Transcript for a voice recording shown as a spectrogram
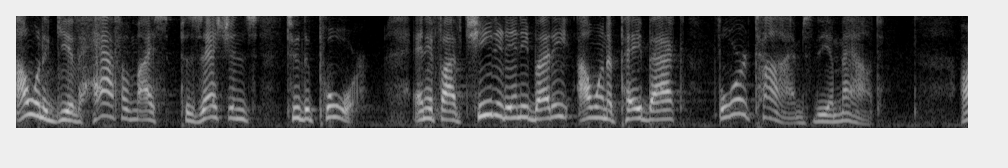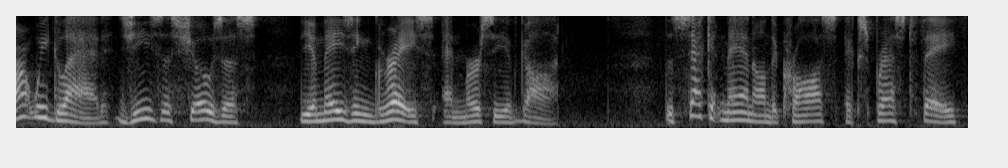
I want to give half of my possessions to the poor. And if I've cheated anybody, I want to pay back four times the amount. Aren't we glad Jesus shows us the amazing grace and mercy of God? The second man on the cross expressed faith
